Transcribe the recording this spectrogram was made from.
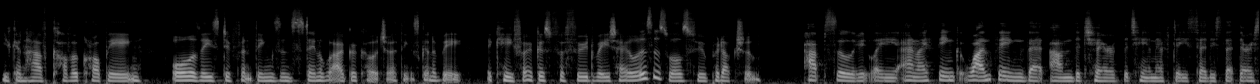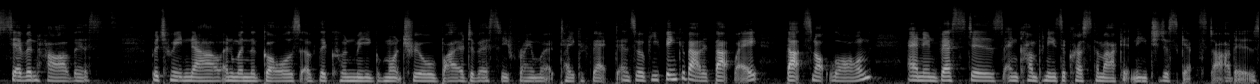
you can have cover cropping, all of these different things in sustainable agriculture, I think is going to be a key focus for food retailers as well as food production. Absolutely. And I think one thing that um, the chair of the TNFD said is that there are seven harvests between now and when the goals of the Kunming Montreal Biodiversity Framework take effect. And so if you think about it that way, that's not long. And investors and companies across the market need to just get started.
